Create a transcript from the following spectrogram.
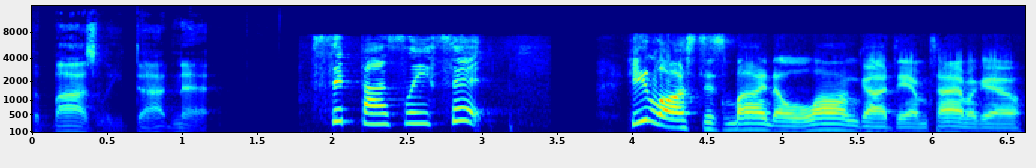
TheBosley.net. Sit, Bosley, sit. He lost his mind a long goddamn time ago.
